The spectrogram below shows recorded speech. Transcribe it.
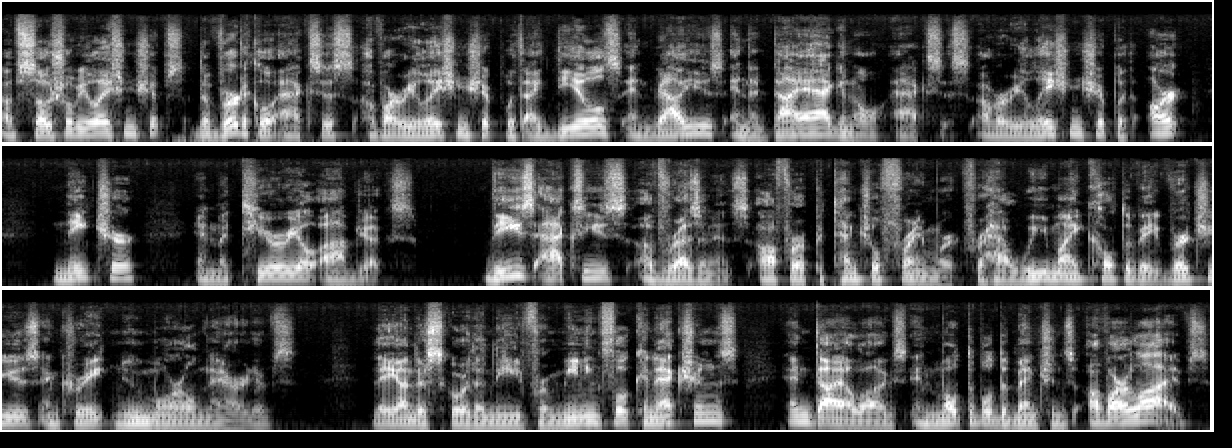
of social relationships, the vertical axis of our relationship with ideals and values, and the diagonal axis of our relationship with art, nature, and material objects. These axes of resonance offer a potential framework for how we might cultivate virtues and create new moral narratives. They underscore the need for meaningful connections and dialogues in multiple dimensions of our lives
